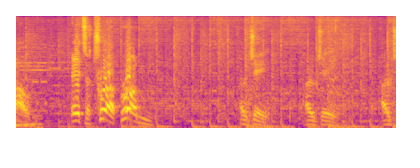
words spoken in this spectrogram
Oh, it's a trap, run! OG, OG, OG.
